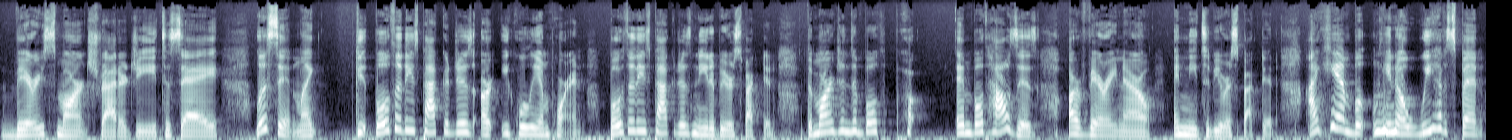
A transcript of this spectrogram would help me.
very smart strategy to say, listen, like, both of these packages are equally important. Both of these packages need to be respected. The margins in both in both houses are very narrow and need to be respected. I can't, you know, we have spent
